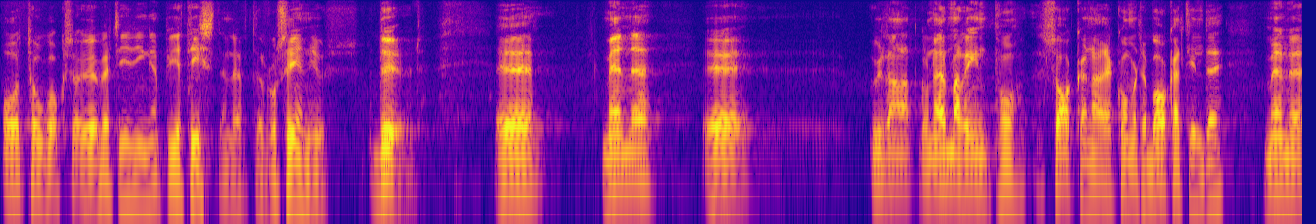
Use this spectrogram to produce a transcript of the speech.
och tog också över tidningen Pietisten efter Rosenius död. Eh, men eh, eh, utan att gå närmare in på sakerna, jag kommer tillbaka till det, men eh,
